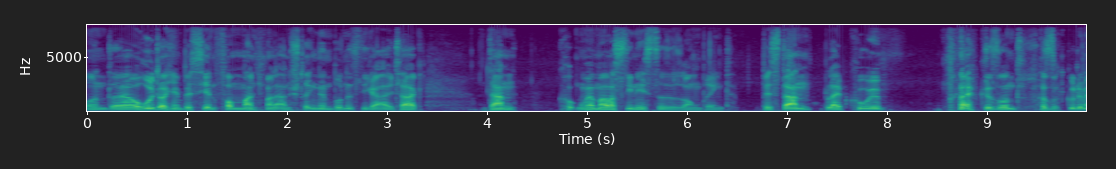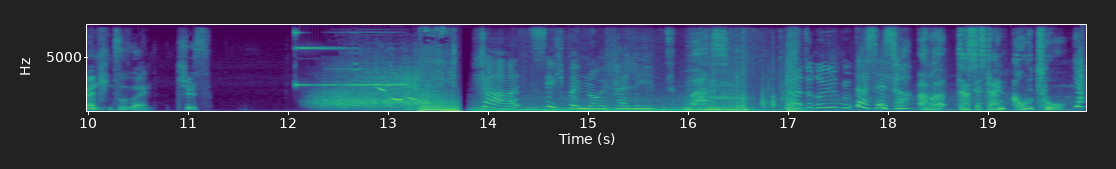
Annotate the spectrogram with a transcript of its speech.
und äh, erholt euch ein bisschen vom manchmal anstrengenden Bundesliga-Alltag. Dann gucken wir mal, was die nächste Saison bringt. Bis dann, bleibt cool, bleibt gesund, versucht gute Menschen zu sein. Tschüss. Schatz, ich bin neu verliebt. Was? Da drüben. Das ist er. Aber das ist ein Auto. Ja,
